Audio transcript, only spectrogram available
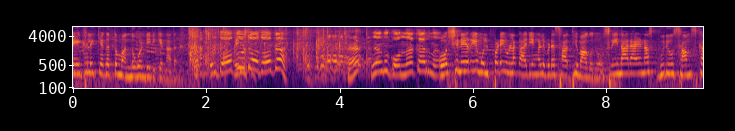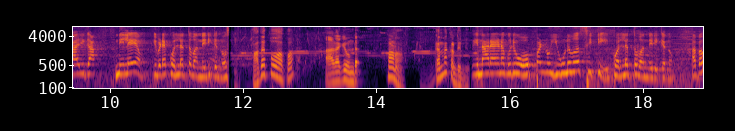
മേഖലയ്ക്കകത്തും വന്നുകൊണ്ടിരിക്കുന്നത്. ഓഷനേറിയം ഉൾപ്പെടെയുള്ള കാര്യങ്ങൾ ഇവിടെ സാധ്യമാകുന്നു. ശ്രീനാരായണ ഗുരു സാംസ്കാരിക നിലയം ഇവിടെ കൊല്ലത്ത് വന്നിരിക്കുന്നു. അതെപ്പോ അഴകുണ്ട്. അഴകെ ആണോ? എന്നാ continue Sreenarayana Guru open university കൊല്ലത്ത് വന്നിരിക്കുന്നു. അപ്പൊ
